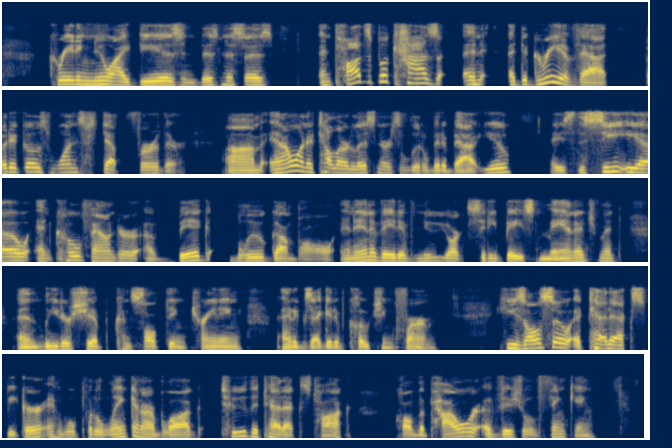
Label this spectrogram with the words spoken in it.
creating new ideas and businesses. And Todd's book has an, a degree of that, but it goes one step further. Um, and I want to tell our listeners a little bit about you. He's the CEO and co-founder of Big Blue Gumball, an innovative New York City-based management and leadership consulting, training, and executive coaching firm. He's also a TEDx speaker, and we'll put a link in our blog to the TEDx talk called The Power of Visual Thinking,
